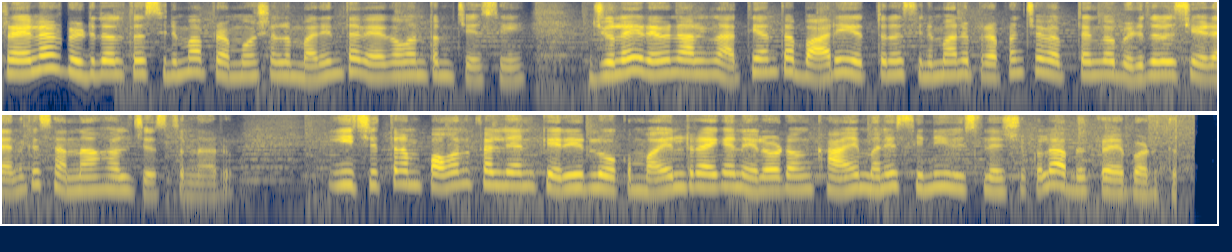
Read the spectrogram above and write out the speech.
ట్రైలర్ విడుదలతో సినిమా ప్రమోషన్లు మరింత వేగవంతం చేసి జూలై ఇరవై నాలుగున అత్యంత భారీ ఎత్తున సినిమాని ప్రపంచవ్యాప్తంగా విడుదల చేయడానికి సన్నాహాలు చేస్తున్నారు. ఈ చిత్రం పవన్ కళ్యాణ్ కెరీర్లో ఒక మైల్ రాయిగా నిలవడం ఖాయమని సినీ విశ్లేషకులు అభిప్రాయపడుతున్నారు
